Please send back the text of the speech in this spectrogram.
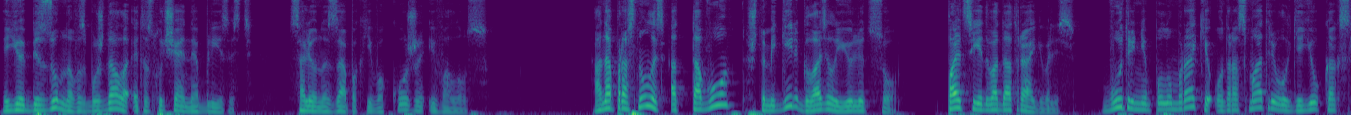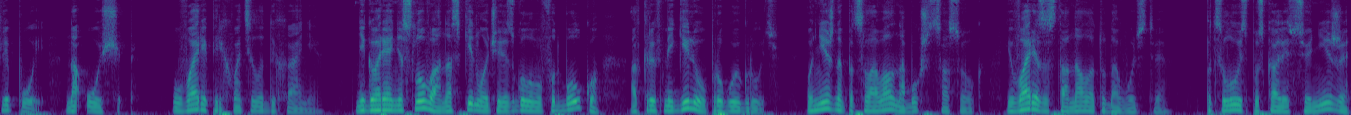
Ее безумно возбуждала эта случайная близость. Соленый запах его кожи и волос. Она проснулась от того, что Мигель гладил ее лицо. Пальцы едва дотрагивались. В утреннем полумраке он рассматривал ее как слепой, на ощупь. У Вари перехватило дыхание. Не говоря ни слова, она скинула через голову футболку, открыв Мигелю упругую грудь. Он нежно поцеловал набухший сосок, и Варя застонала от удовольствия. Поцелуи спускались все ниже,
